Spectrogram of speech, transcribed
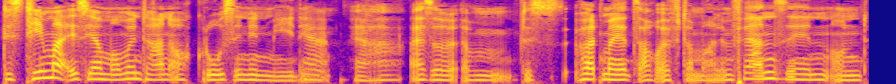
das, Thema ist ja momentan auch groß in den Medien. Ja, ja also ähm, das hört man jetzt auch öfter mal im Fernsehen und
